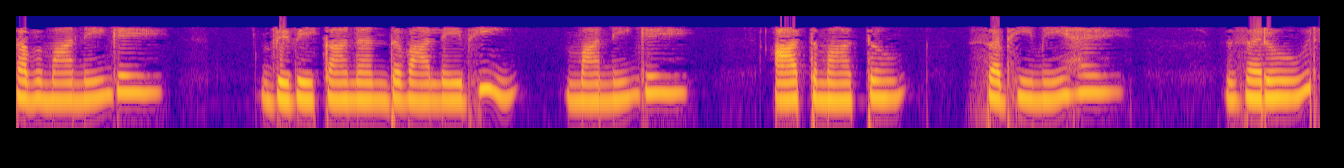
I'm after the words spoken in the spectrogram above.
सब मानेंगे, विवेकानंद वाले भी मानेंगे। आत्मा तुम सभी में है, ज़रूर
